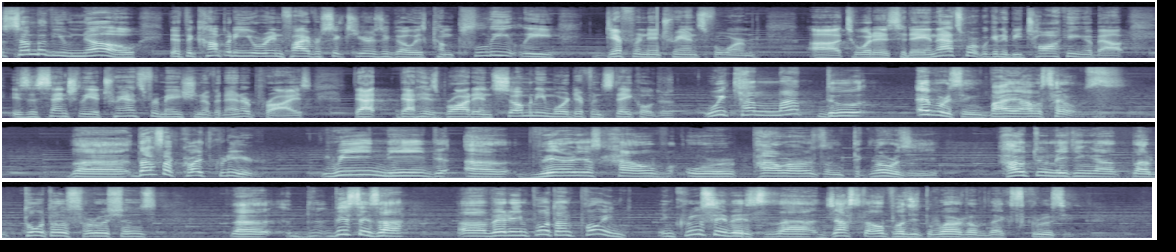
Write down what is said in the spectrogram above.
Some of you know that the company you were in five or six years ago is completely different and transformed uh, to what it is today. And that's what we're going to be talking about is essentially a transformation of an enterprise that, that has brought in so many more different stakeholders. We cannot do everything by ourselves. The, that's quite clear. We need uh, various help or powers and technology, how to making uh, the total solutions. The, this is a, a very important point. Inclusive is uh, just the opposite word of the exclusive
